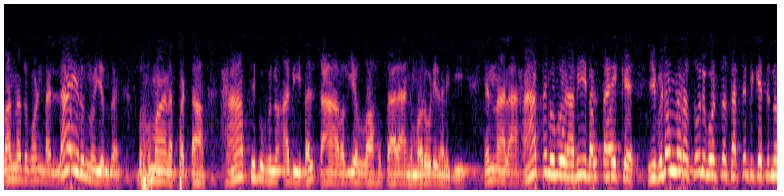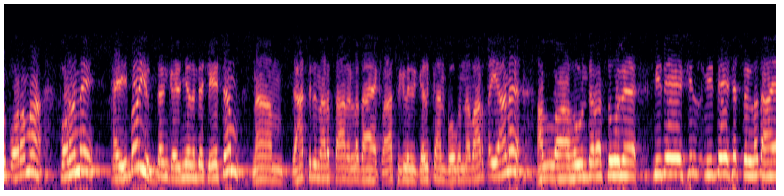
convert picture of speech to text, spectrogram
വന്നതുകൊണ്ടല്ലായിരുന്നു എന്ന് ബഹുമാനപ്പെട്ട ഹാസിബുബിന് അബി ബൽത്താ താലാന് മറുപടി നൽകി. എന്നാൽ ഹാസിബുബിൻ അബി ബൽത്തായ്ക്ക് ഇവിടുന്ന് റസൂൽ കൊടുത്ത സർട്ടിഫിക്കറ്റിന് പുറമെ പുറമെ ഹൈബർ യുദ്ധം കഴിഞ്ഞതിന്റെ ശേഷം നാം രാത്രി നടത്താറുള്ളതായ ക്ലാസുകളിൽ കേൾക്കാൻ പോകുന്ന വാർത്തയാണ് അള്ളാഹുവിന്റെ റസൂൽ വിദേശിൽ വിദേശത്തുള്ളതായ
